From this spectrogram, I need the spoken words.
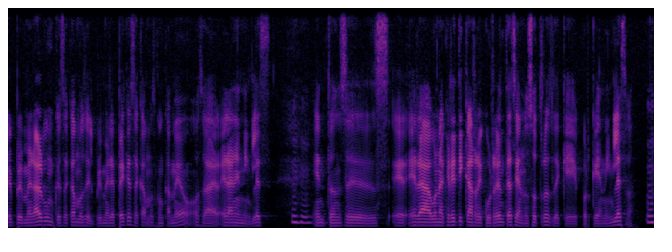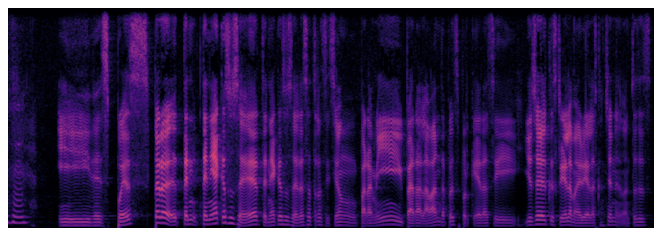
el primer álbum que sacamos, el primer EP que sacamos con Cameo, o sea, eran en inglés. Entonces, e, era una crítica recurrente hacia nosotros de que, ¿por qué en inglés va? Y después, pero tenía que suceder, tenía que suceder esa transición para mí y para la banda, pues, porque era así. Yo soy el que escribe la mayoría de las canciones, ¿no? Entonces,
